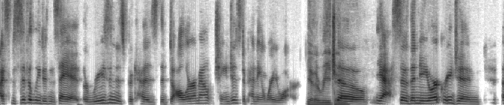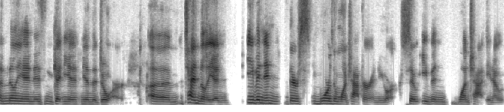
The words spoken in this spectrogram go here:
I specifically didn't say it. The reason is because the dollar amount changes depending on where you are. Yeah. The region. So yeah, so the New York region, a million isn't getting you in, in the door. Um, Ten million, even in there's more than one chapter in New York, so even one chat, you know,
